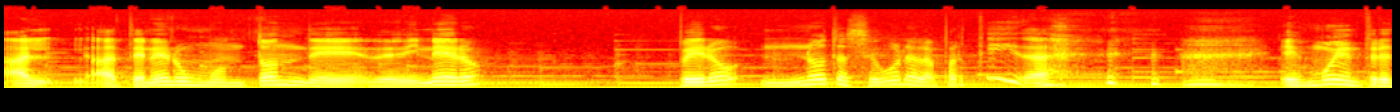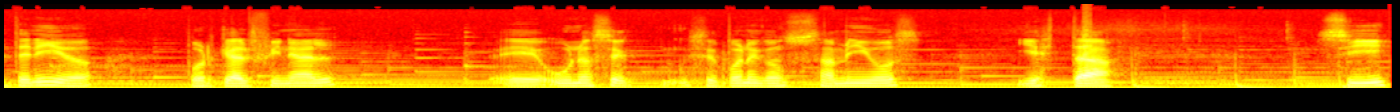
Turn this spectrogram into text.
a tener un montón de, dinero, pero no te asegura la partida. es muy entretenido porque al final eh, uno se, se pone con sus amigos y está. Sí,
